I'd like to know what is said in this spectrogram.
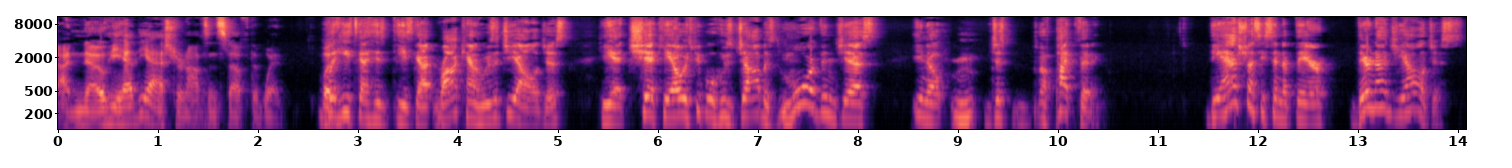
I know he had the astronauts and stuff that went. but, he's got his, he's got Rockhound, who's a geologist. He had Chick. He had all these people whose job is more than just, you know, m- just uh, pipe fitting. The astronauts he sent up there, they're not geologists.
